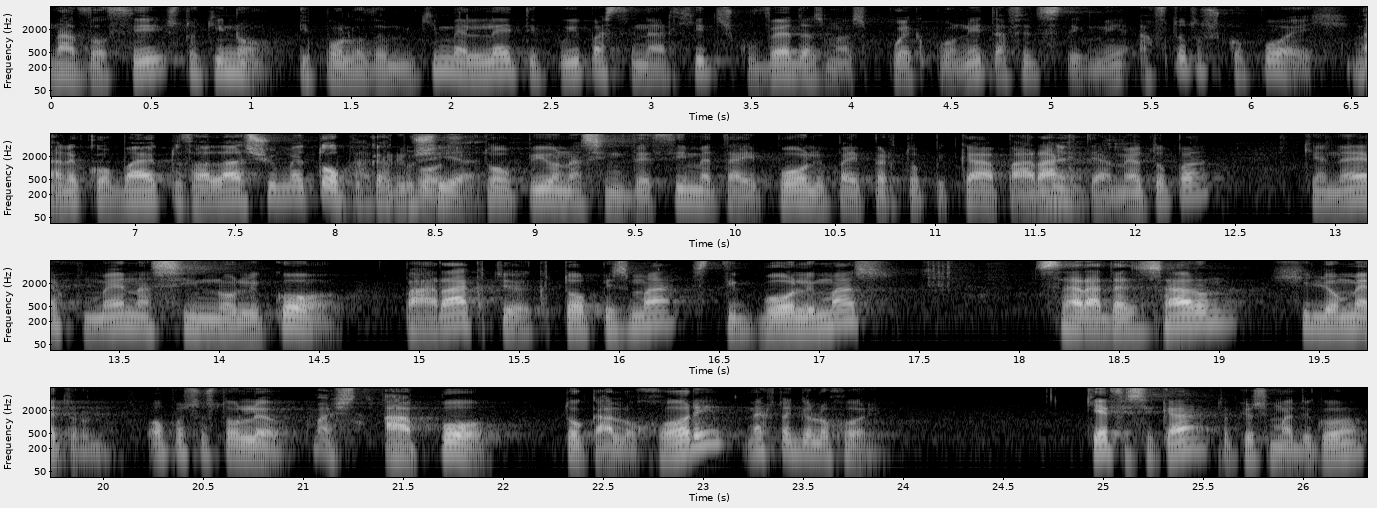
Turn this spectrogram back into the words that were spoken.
Να δοθεί στο κοινό. Η πολοδομική μελέτη που είπα στην αρχή της κουβέντας μας, που εκπονείται αυτή τη στιγμή, αυτό το σκοπό έχει. Να είναι κομμάτι του θαλάσσιου μετόπου, κατ' ουσία. Το οποίο να συνδεθεί με τα υπόλοιπα υπερτοπικά παράκτια ναι. μέτωπα και να έχουμε ένα συνολικό παράκτιο εκτόπισμα στην πόλη μας 44 χιλιόμετρων, όπως σας το λέω. Από το Καλοχώρι μέχρι το Αγγελοχώρι. Και φυσικά, το πιο σημαντικό,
